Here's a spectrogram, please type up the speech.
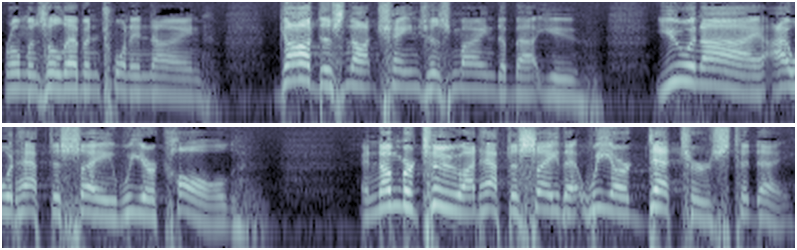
Romans 11 29. God does not change his mind about you. You and I, I would have to say, we are called. And number two, I'd have to say that we are debtors today.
